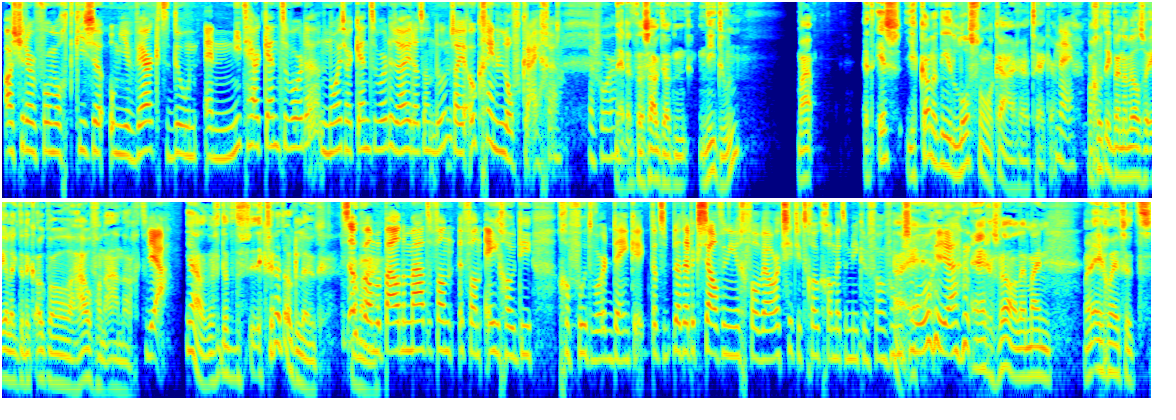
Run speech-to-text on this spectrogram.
als je ervoor mocht kiezen om je werk te doen en niet herkend te worden, nooit herkend te worden, zou je dat dan doen? Zou je ook geen lof krijgen daarvoor? Nee, dat, dan zou ik dat niet doen. Maar het is, je kan het niet los van elkaar uh, trekken. Nee. Maar goed, ik ben dan wel zo eerlijk dat ik ook wel hou van aandacht. Ja. Ja, dat, ik vind het ook leuk. Het is ook wel een bepaalde mate van, van ego die gevoed wordt, denk ik. Dat, dat heb ik zelf in ieder geval wel. Ik zit hier toch ook gewoon met een microfoon voor mijn smoel. Ja. Ergens wel. Alleen mijn, mijn ego heeft het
